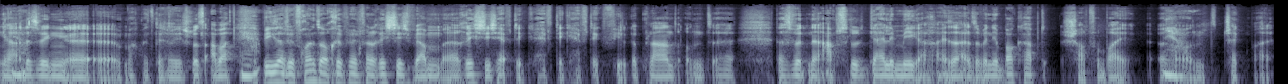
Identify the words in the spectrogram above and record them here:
ja, deswegen äh, äh, machen wir jetzt gleich wieder Schluss. Aber Ja. wie gesagt, wir freuen uns auch auf jeden Fall richtig. Wir haben äh, richtig heftig, heftig, heftig viel geplant und äh, das wird eine absolut geile Mega-Reise. Also wenn ihr Bock habt, schaut vorbei äh, Ja. und checkt mal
